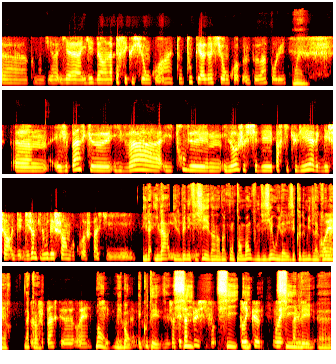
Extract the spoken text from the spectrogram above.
euh, comment dire, il, a, il est dans la persécution, quoi. Hein. Tout, tout est agression, quoi, un peu, hein, pour lui. Oui. Euh, et je pense qu'il va, il trouve, il loge chez des particuliers avec des, des, gens qui louent des chambres, quoi. Je pense qu'il. Il a, il a, il, bénéficie d'un compte en banque. Vous me disiez où il a les économies de la grand-mère. D'accord. Je pense que, ouais. Bon, mais bon, écoutez, j'en sais pas plus. Il faut, si, faudrait que, s'il est euh,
